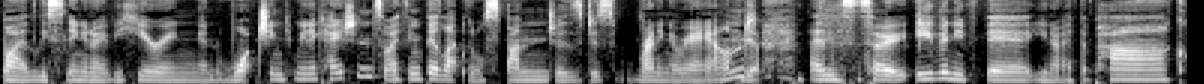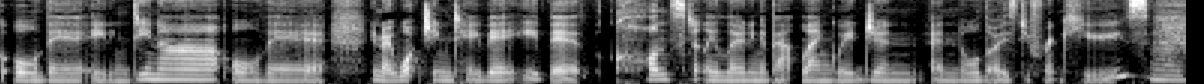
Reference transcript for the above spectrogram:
by listening and overhearing and watching communication. So, I think they're like little sponges just running around. Yep. And so, even if they're, you know, at the park or they're eating dinner or they're, you know, watching TV, they're constantly learning about language and, and all those different cues. Mm.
